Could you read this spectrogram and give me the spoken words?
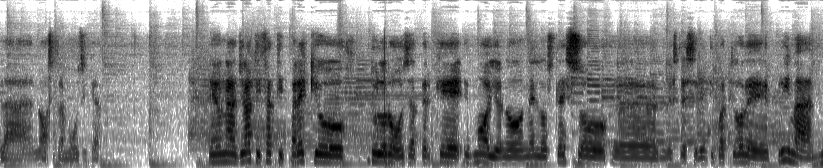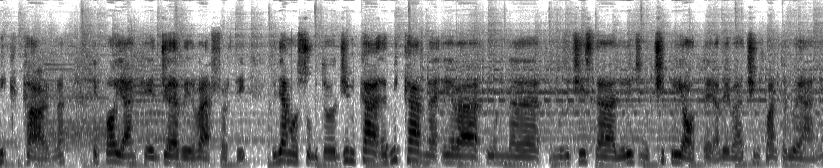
la nostra musica. È una giornata infatti parecchio dolorosa perché muoiono stesso, eh, nelle stesse 24 ore prima Nick Carn e poi anche Jerry Rafferty. Vediamo subito, Car- eh, Mick Carn era un uh, musicista di origini cipriote, aveva 52 anni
